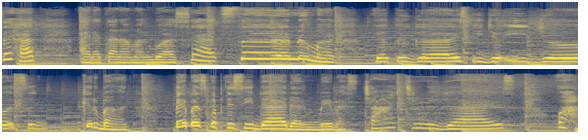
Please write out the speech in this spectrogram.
sehat, ada tanaman buah sehat. Seneng banget. Lihat tuh guys, ijo-ijo, seger banget. Bebas pestisida dan bebas cacing nih guys. Wah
